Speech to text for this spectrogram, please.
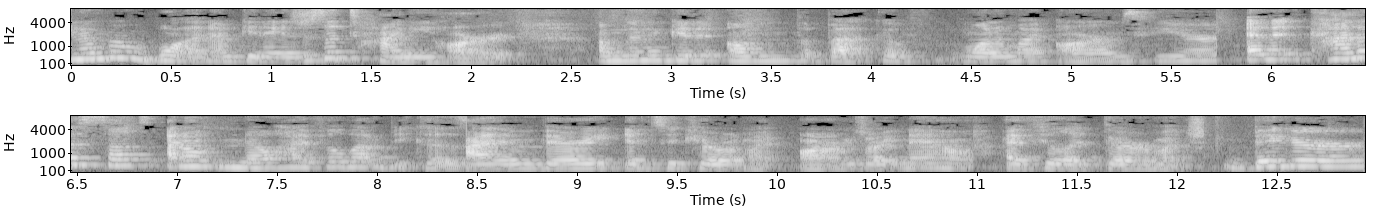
number one I'm getting is just a tiny heart. I'm gonna get it on the back of one of my arms here. And it kind of sucks. I don't know how I feel about it because I am very insecure with my arms right now. I feel like they're much bigger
